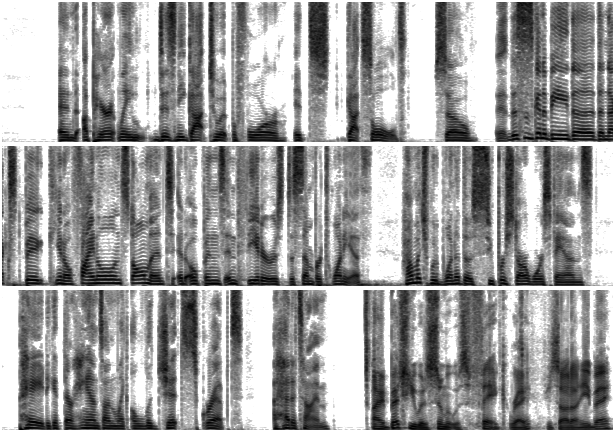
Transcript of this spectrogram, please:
And apparently Disney got to it before it got sold. So uh, this is going to be the the next big, you know, final installment. It opens in theaters December 20th. How much would one of those super Star Wars fans pay to get their hands on like a legit script ahead of time? I bet you would assume it was fake, right? If you saw it on eBay.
